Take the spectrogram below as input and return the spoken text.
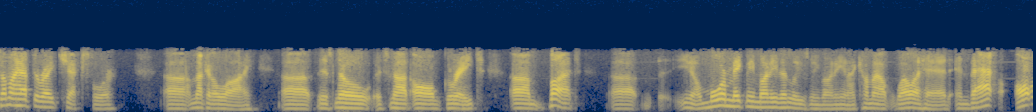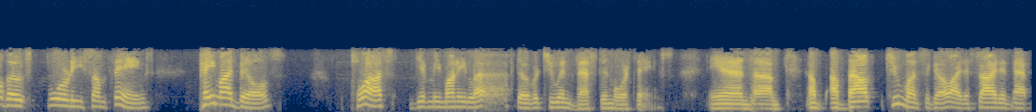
Some I have to write checks for. Uh, I'm not going to lie. Uh, there's no, it's not all great. Um, but uh, you know, more make me money than lose me money, and I come out well ahead. And that, all those 40 some things pay my bills, plus give me money left over to invest in more things. And um, about two months ago, I decided that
